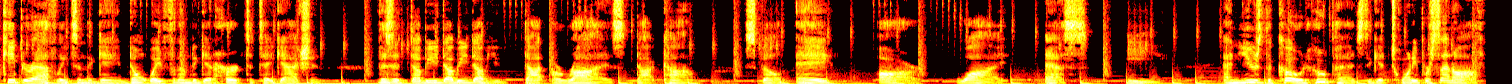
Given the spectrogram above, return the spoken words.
Keep your athletes in the game. Don't wait for them to get hurt to take action. Visit www.aryse.com, spelled A R Y S E, and use the code HoopHeads to get 20% off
